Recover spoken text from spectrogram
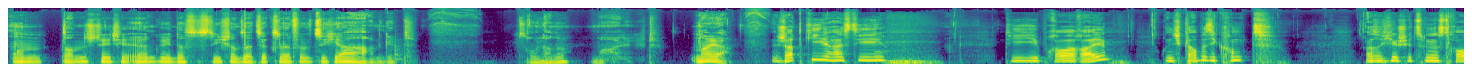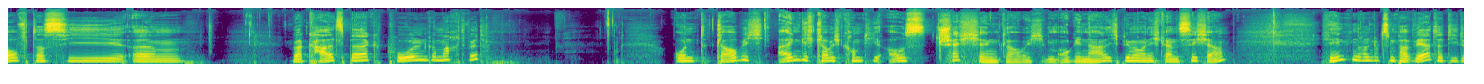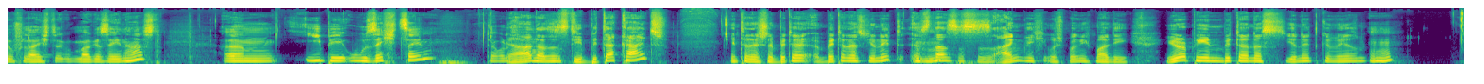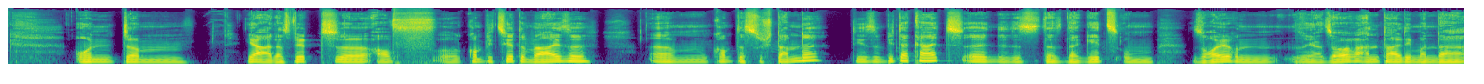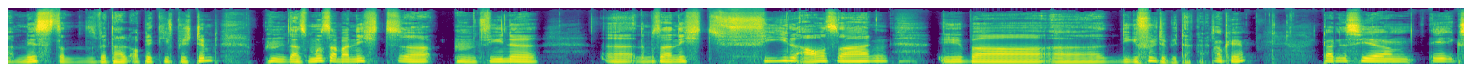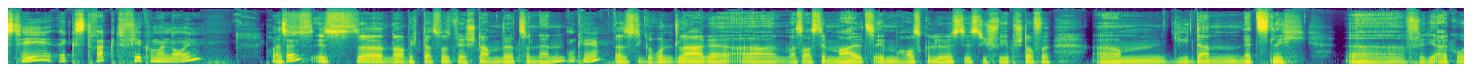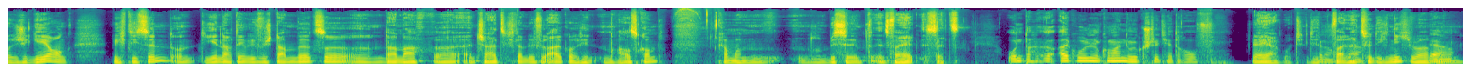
Und dann steht hier irgendwie, dass es die schon seit 650 Jahren gibt. So lange? Meine Güte. Naja, Rzadki heißt die, die Brauerei. Und ich glaube, sie kommt, also hier steht zumindest drauf, dass sie ähm, über Karlsberg, Polen gemacht wird. Und glaube ich, eigentlich glaube ich, kommt die aus Tschechien, glaube ich, im Original. Ich bin mir aber nicht ganz sicher. Hier hinten dran gibt es ein paar Werte, die du vielleicht äh, mal gesehen hast. Ähm, IBU 16. Da ja, das ist die Bitterkeit. International Bitter, Bitterness Unit ist Mhm. das. Das ist eigentlich ursprünglich mal die European Bitterness Unit gewesen. Mhm. Und ähm, ja, das wird äh, auf äh, komplizierte Weise ähm, kommt das zustande, diese Bitterkeit. Äh, das, das, da geht's um Säuren, ja, Säureanteil, den man da misst und das wird halt objektiv bestimmt. Das muss aber nicht äh, viele, äh, da muss er nicht viel aussagen über äh, die gefühlte Bitterkeit. Okay. Dann ist hier ähm, EXT-Extrakt 4,9 Das Prozent. ist, äh, glaube ich, das, was wir Stammwürze nennen. Okay. Das ist die Grundlage, äh, was aus dem Malz eben rausgelöst ist, die Schwebstoffe, ähm, die dann letztlich äh, für die alkoholische Gärung wichtig sind. Und je nachdem, wie viel Stammwürze, äh, danach äh, entscheidet sich dann, wie viel Alkohol hinten rauskommt. Kann man so ein bisschen ins- ins Verhältnis setzen. Und äh, Alkohol 0,0 steht hier drauf. Ja, ja, gut. In diesem Genau, Fall ja. natürlich nicht, weil Ja.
